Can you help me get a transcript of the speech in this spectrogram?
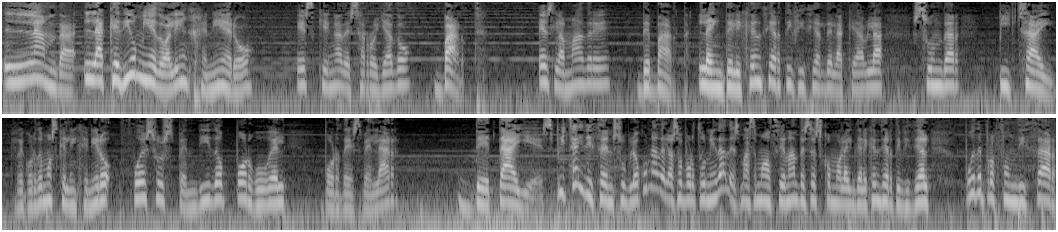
Lambda, la que dio miedo al ingeniero, es quien ha desarrollado BART. Es la madre de BART, la inteligencia artificial de la que habla Sundar Pichai. Recordemos que el ingeniero fue suspendido por Google por desvelar detalles. Pichai dice en su blog, una de las oportunidades más emocionantes es cómo la inteligencia artificial puede profundizar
